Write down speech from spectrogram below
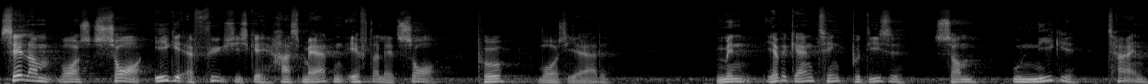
selvom vores sår ikke er fysiske, har smerten efterladt sår på vores hjerte. Men jeg vil gerne tænke på disse som unikke tegn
